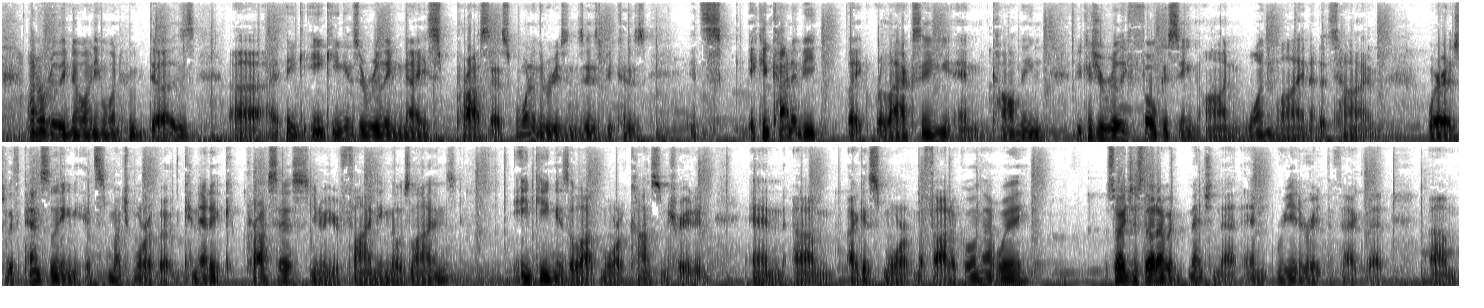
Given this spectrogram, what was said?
I don't really know anyone who does. Uh, I think inking is a really nice process. One of the reasons is because it's it can kind of be like relaxing and calming because you're really focusing on one line at a time. Whereas with penciling, it's much more of a kinetic process. You know, you're finding those lines. Inking is a lot more concentrated and um, I guess more methodical in that way. So I just thought I would mention that and reiterate the fact that um,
